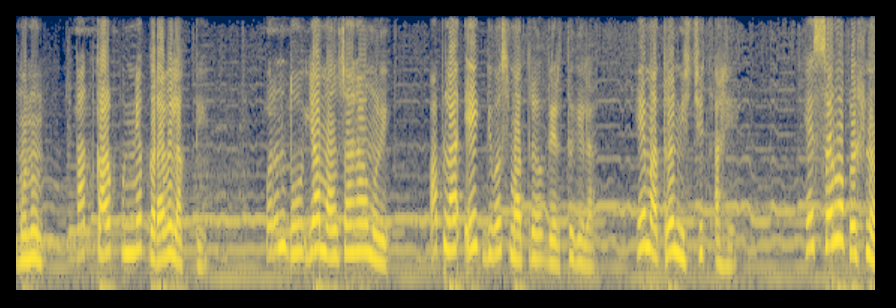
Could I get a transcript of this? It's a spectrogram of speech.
म्हणून तात्काळ पुण्य करावे लागते. परंतु या मांसाहारामुळे आपला एक दिवस मात्र व्यर्थ गेला. हे मात्र निश्चित आहे. हे सर्व प्रश्न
